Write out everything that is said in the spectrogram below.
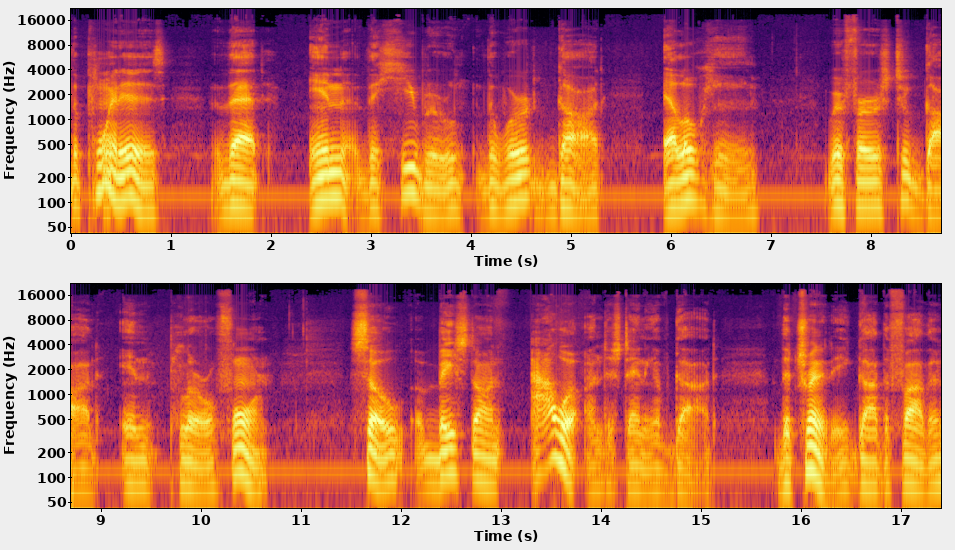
the point is that in the Hebrew, the word God, Elohim, refers to God in plural form. So, based on our understanding of God, the Trinity, God the Father,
